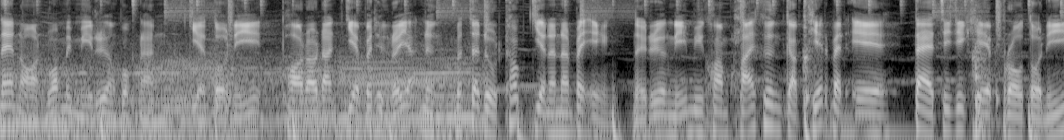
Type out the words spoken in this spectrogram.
แน่นอนว่าไม่มีเรื่องพวกนั้น เกียร์ตัวนี้ พอเราดันเกียร์ไปถึงระยะหนึ่งมันจะดูดเข้าเกียร์นั้นๆไปเอง ในเรื่องนี้มีความคล้ายคลึงกับ TS8A แต่ GGK Pro ตัวนี้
